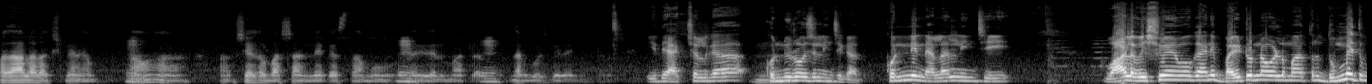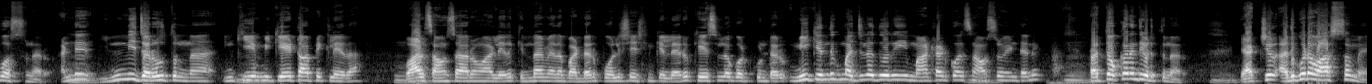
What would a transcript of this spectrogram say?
పదాల లక్ష్మి అనే శేఖర్ భాష అని లేకేస్తాము. అది మాట్లాడు. దాని గురించి మీరు ఏం చెప్తారు? ఇది యాక్చువల్గా. కొన్ని రోజుల నుంచి కాదు. కొన్ని నెలల నుంచి వాళ్ళ విషయం ఏమో కానీ బయట ఉన్న వాళ్ళు మాత్రం దుమ్మెత్తిపోస్తున్నారు అంటే. ఇన్ని జరుగుతున్నా ఇంకే. మీకు ఏ టాపిక్ లేదా. వాళ్ళ సంసారం వాళ్ళు ఏదో కింద మీద పడ్డారు పోలీస్ స్టేషన్కి వెళ్ళారు కేసులో కొట్టుకుంటారు మీకెందుకు మధ్యలో దూరి మాట్లాడుకోవాల్సిన అవసరం ఏంటని. ప్రతి ఒక్కరిని తిడుతున్నారు. యాక్చువల్ అది కూడా వాస్తవమే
